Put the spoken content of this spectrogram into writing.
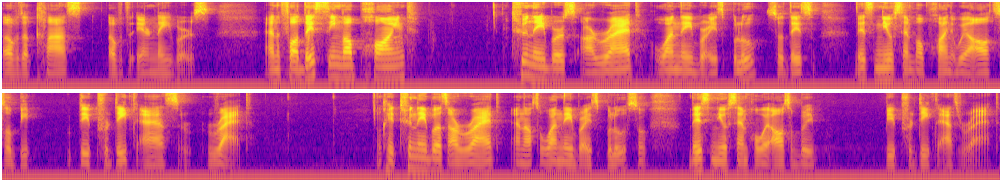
of the class of their neighbors. And for this single point, two neighbors are red, one neighbor is blue. So this, this new sample point will also be, be predicted as red. Okay, two neighbors are red and also one neighbor is blue. So this new sample will also be, be predicted as red.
